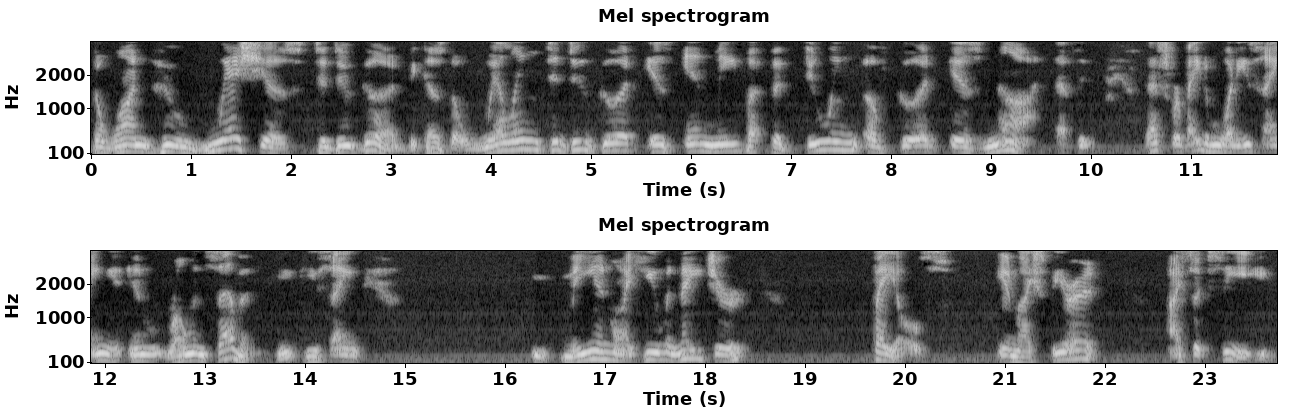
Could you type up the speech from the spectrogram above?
The one who wishes to do good, because the willing to do good is in me, but the doing of good is not. That's. That's verbatim what he's saying in Romans 7. He, he's saying, Me and my human nature fails. In my spirit, I succeed.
